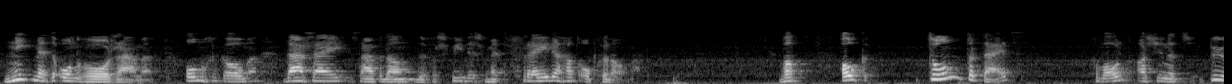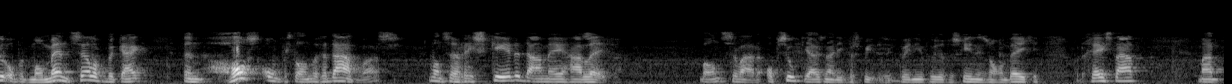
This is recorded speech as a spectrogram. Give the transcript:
niet met de ongehoorzamen omgekomen. Daar zij, staat er dan, de verspieders met vrede had opgenomen. Wat ook toen ter tijd, gewoon als je het puur op het moment zelf bekijkt, een hoogst onverstandige daad was. Want ze riskeerde daarmee haar leven. Want ze waren op zoek juist naar die verspieders. Ik weet niet of u de geschiedenis nog een beetje voor de geest staat. Maar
